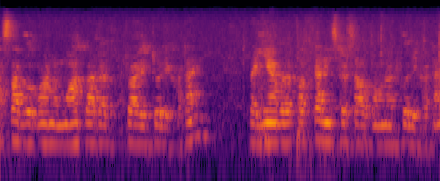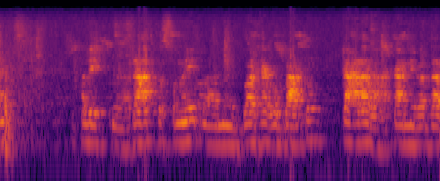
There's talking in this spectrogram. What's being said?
आशा भगवान् महतबाट टोली खटाएँ। र यहाँबाट तत्काल इन्सपेक्टर साहब पाउन टोली खटाएँ अलिक रातको समय अनि बर्खाको बाटो टाढा भएको कारणले गर्दा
